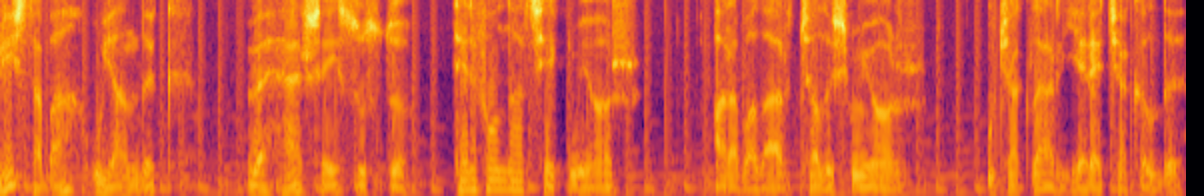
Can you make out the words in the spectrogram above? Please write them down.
Bir sabah uyandık ve her şey sustu. Telefonlar çekmiyor, arabalar çalışmıyor, uçaklar yere çakıldı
